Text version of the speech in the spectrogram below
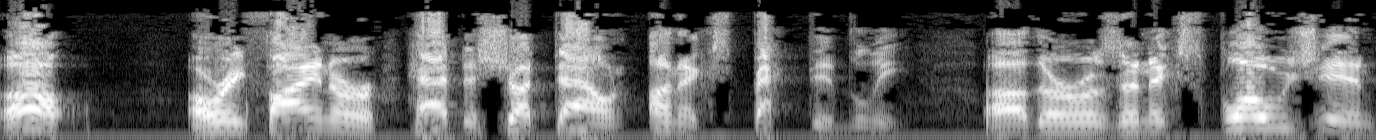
Oh, a refiner had to shut down unexpectedly. Uh, there was an explosion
